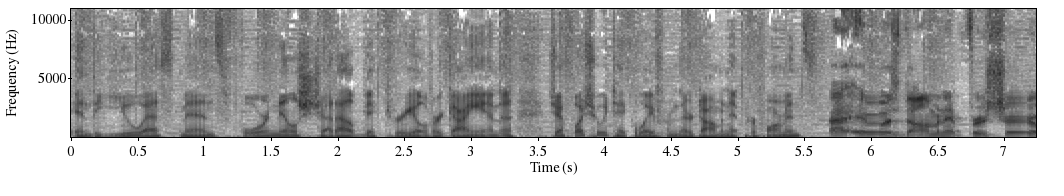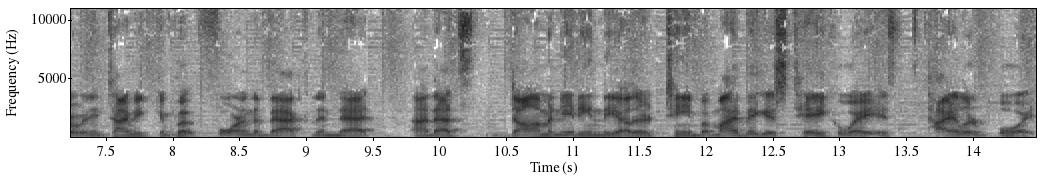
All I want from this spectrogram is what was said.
in the U.S. men's 4 0 shutout victory over Guyana. Jeff, what should we take away from their dominant performance? Uh, it was dominant for sure. Anytime you can put four in the back of the net, uh, that's dominating the other team. But my biggest takeaway is Tyler Boyd.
